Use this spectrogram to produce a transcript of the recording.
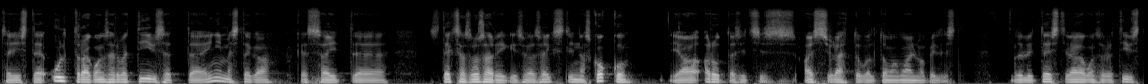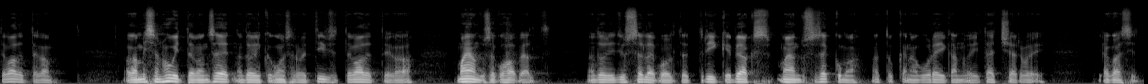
selliste ultrakonservatiivsete inimestega, kes said äh, siis Texase osariigis ühes väikses linnas kokku ja arutasid siis asju lähtuvalt oma maailmapildist. Nad olid tõesti väga konservatiivsete vaadetega, aga mis on huvitav, on see, et nad olid ka konservatiivsete vaadetega majanduse koha pealt. Nad olid just selle poolt, et riik ei peaks majandusse sekkuma, natuke nagu Reagan või Thatcher või jagasid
